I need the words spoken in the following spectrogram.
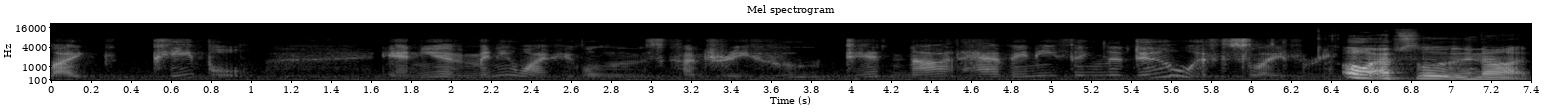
like people. And you have many white people in this country who did not have anything to do with slavery. Oh, absolutely not.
